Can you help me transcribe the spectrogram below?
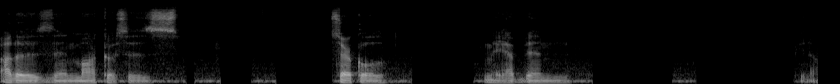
others in Marcus's circle may have been you know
